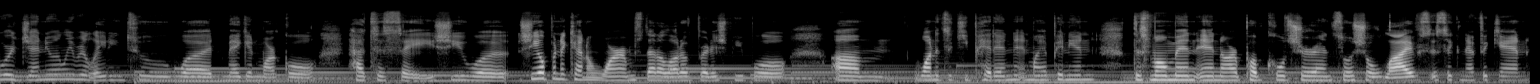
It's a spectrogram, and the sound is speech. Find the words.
were genuinely relating to what Meghan Markle had to say. She was she opened a can of worms that a lot of British people um, wanted to keep hidden. In my opinion, this moment in our pop culture and social lives is significant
